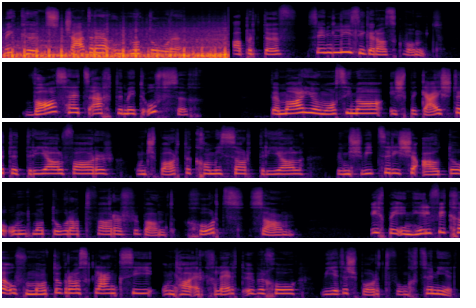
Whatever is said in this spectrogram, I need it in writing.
Man hört die Schädern und Motoren, aber die Töpfe sind leisiger als gewohnt. Was hat es echt damit auf sich? Der Mario Mosima ist begeisterter Trialfahrer und Spartenkommissar Trial beim Schweizerischen Auto- und Motorradfahrerverband, kurz SAM. Ich war in Hilfiken auf dem Motocross-Gelände und habe erklärt bekommen, wie der Sport funktioniert.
